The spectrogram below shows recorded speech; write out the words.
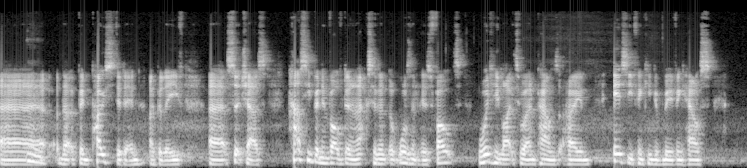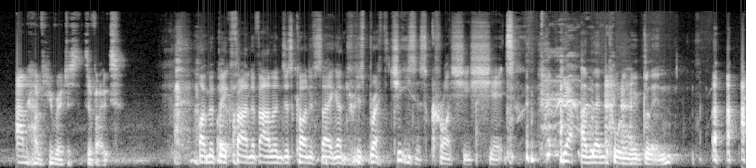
uh, that have been posted in, I believe, uh, such as Has he been involved in an accident that wasn't his fault? Would he like to earn pounds at home? Is he thinking of moving house? And have you registered to vote? I'm a big fan of Alan just kind of saying under his breath, Jesus Christ, she's shit. Yeah. And then calling her Glyn.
